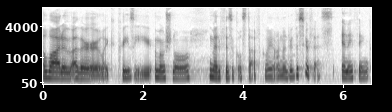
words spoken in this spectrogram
a lot of other like crazy emotional metaphysical stuff going on under the surface. And I think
